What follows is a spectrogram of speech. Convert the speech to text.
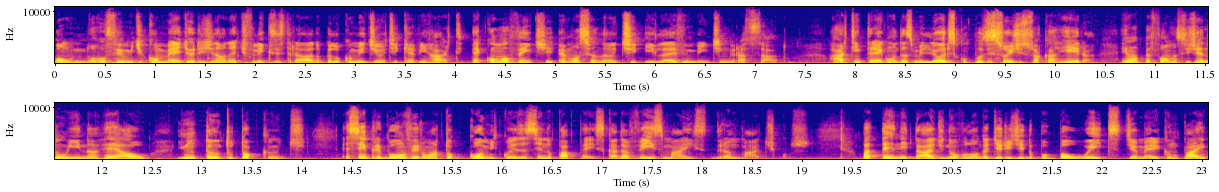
Bom, novo filme de comédia original Netflix estrelado pelo comediante Kevin Hart é comovente, emocionante e levemente engraçado. Hart entrega uma das melhores composições de sua carreira, em uma performance genuína, real e um tanto tocante. É sempre bom ver um ator cômico exercendo papéis cada vez mais dramáticos. Paternidade, novo longa dirigido por Paul Waits, de American Pie,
